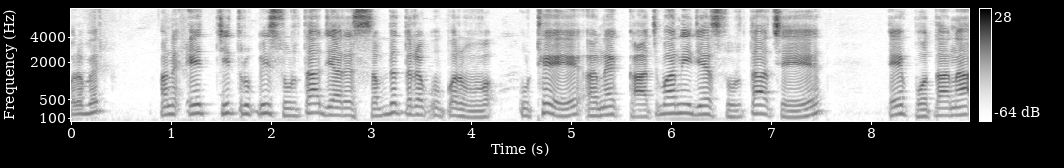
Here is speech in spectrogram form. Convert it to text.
બરાબર? અને એ ચિત્તરૂપી સુરતા જ્યારે શબ્દ તરફ ઉપર ઉઠે અને કાચબાની જે સુરતા છે, એ પોતાના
